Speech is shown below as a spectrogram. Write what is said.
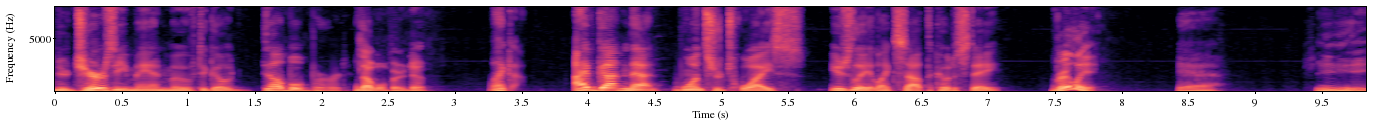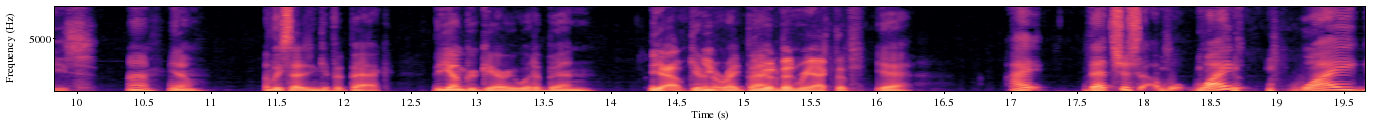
New Jersey man move to go double bird. double bird. Yeah. Like I've gotten that once or twice, usually at like South Dakota State. Really? Yeah. Jeez. Eh, you know, at least I didn't give it back. The younger Gary would have been, Yeah, Giving you- it right back. You would have been reactive. yeah. I that's just why why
